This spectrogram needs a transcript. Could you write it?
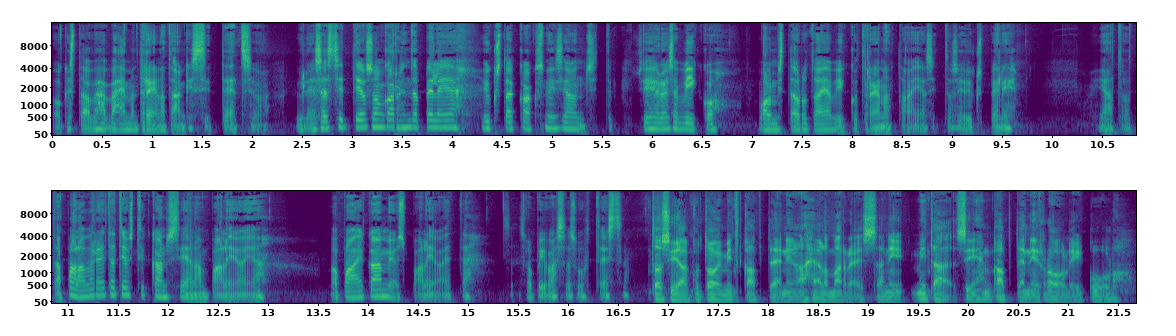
oikeastaan vähän vähemmän treenataankin sitten. Että se on yleensä sitten, jos on karsintapelejä yksi tai kaksi, niin se on sitten siihen yleensä viikko valmistaudutaan ja viikko treenataan ja sitten on se yksi peli. Ja tota, palavereita tietysti myös siellä on paljon ja vapaa-aikaa myös paljon, että sopivassa suhteessa. Tosiaan, kun toimit kapteenina Helmareissa, niin mitä siihen kapteenin rooliin kuuluu?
